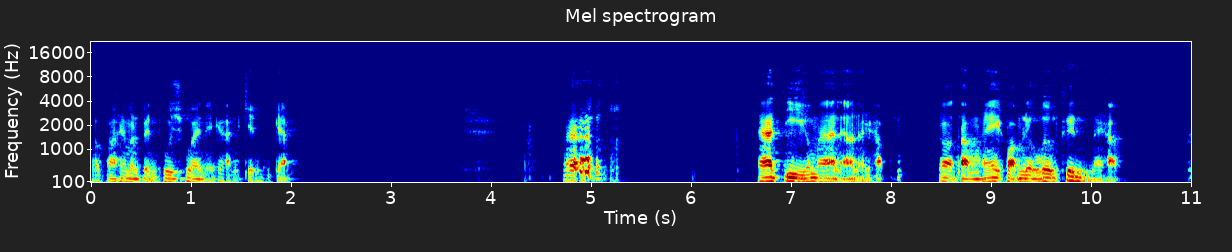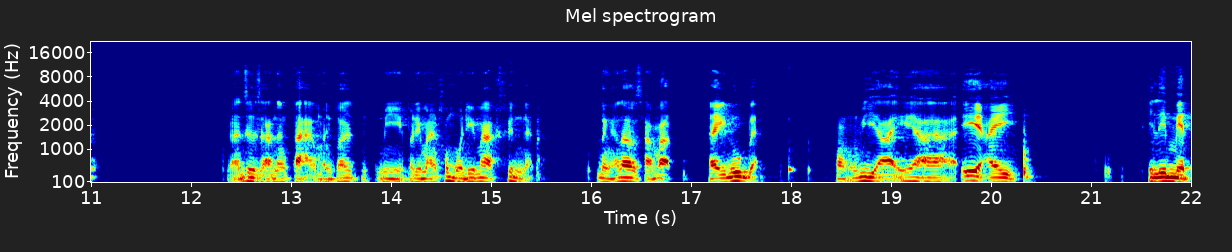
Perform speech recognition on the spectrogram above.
แล้วก็ให้มันเป็นผู้ช่วยในการเขียนโปรแกรม 5G ก็มาแล้วนะครับ ก็ทำให้ความเร็วเพิ่มขึ้นนะครับ การสื่อสารต่างๆ มันก็มีปริมาณข้อมูลที่มากขึ้นนะดังนั้นเราสามารถใช้รูปแบบของ VR AR AI Telemed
